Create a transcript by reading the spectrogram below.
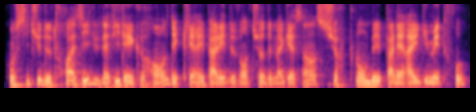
Constituée de trois îles, la ville est grande, éclairée par les devantures de magasins, surplombée par les rails du métro,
